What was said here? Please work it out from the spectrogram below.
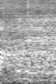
problem.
